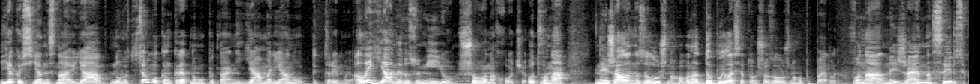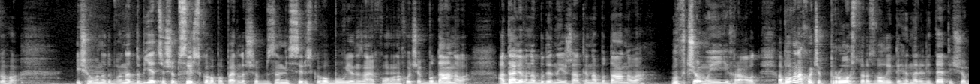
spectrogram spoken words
Якось я не знаю. Я ну от в цьому конкретному питанні я Мар'яну підтримую, але я не розумію, що вона хоче. От вона наїжджала на залужного, вона добилася того, що залужного поперли. Вона наїжджає на сирського. І що вона добує? Вона доб'ється, щоб сирського поперли, щоб замість сирського був, я не знаю, кого вона хоче, Буданова. А далі вона буде наїжджати на Буданова. Ну в чому її гра? От, або вона хоче просто розвалити генералітет, щоб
